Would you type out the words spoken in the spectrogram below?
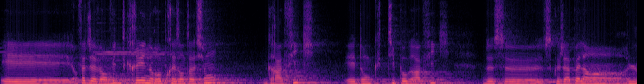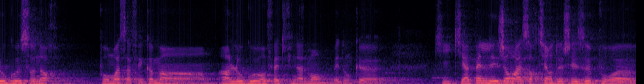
Et en fait, j'avais envie de créer une représentation graphique et donc typographique de ce, que j'appelle un logo sonore. Pour moi, ça fait comme un, logo, en fait, finalement, mais donc euh, qui, appelle les gens à sortir de chez eux pour, euh,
